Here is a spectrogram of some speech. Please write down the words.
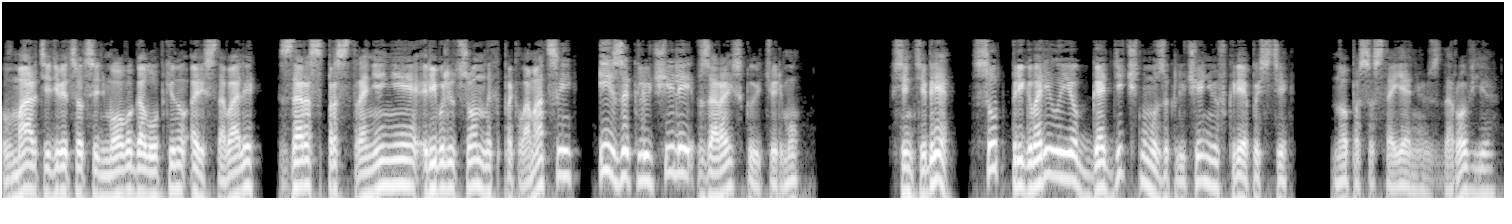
В марте 907-го Голубкину арестовали за распространение революционных прокламаций и заключили в Зарайскую тюрьму. В сентябре суд приговорил ее к годичному заключению в крепости, но по состоянию здоровья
